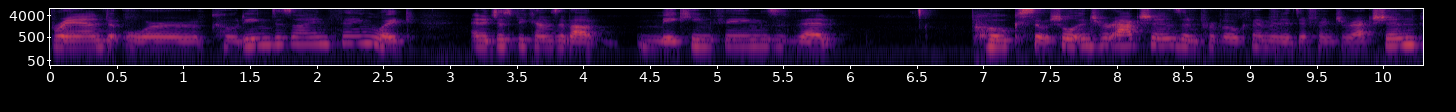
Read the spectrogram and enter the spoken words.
brand or coding design thing like and it just becomes about making things that poke social interactions and provoke them in a different direction,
